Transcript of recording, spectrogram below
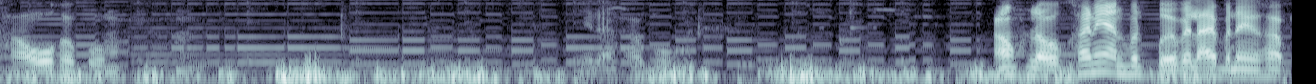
เขาครับผมอืมนี่แหละครับผมเอาเราคะแนนเพิ่นเปิดไปหลายปานใดครับ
